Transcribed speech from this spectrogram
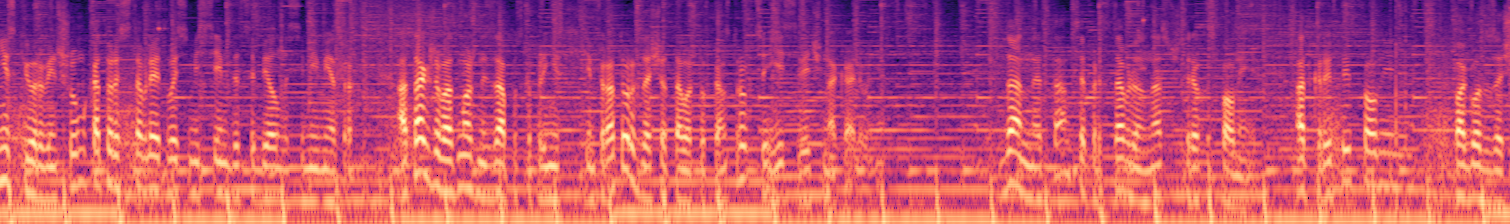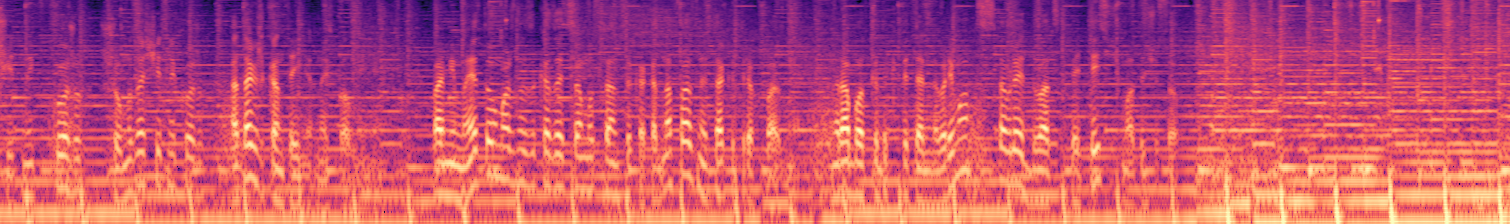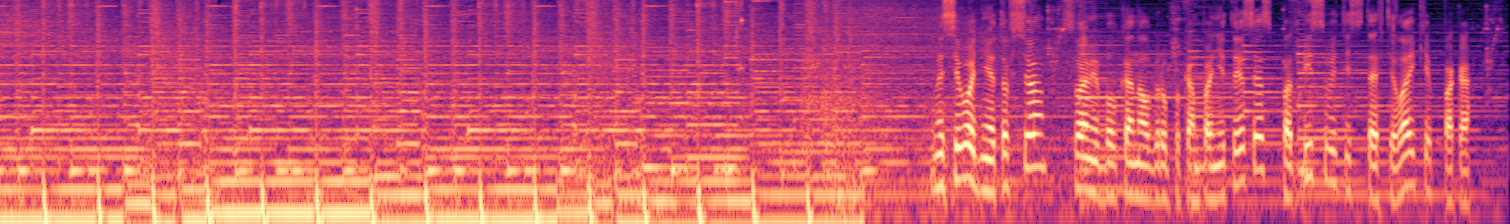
низкий уровень шума, который составляет 87 дБ на 7 метрах, а также возможность запуска при низких температурах за счет того, что в конструкции есть свечи накаливания. Данная станция представлена у нас в четырех исполнениях. Открытое исполнение, погодозащитный кожух, шумозащитный кожух, а также контейнерное исполнение. Помимо этого можно заказать саму станцию как однофазную, так и трехфазную. Наработка до капитального ремонта составляет 25 тысяч моточасов. На сегодня это все. С вами был канал группы компании ТСС. Подписывайтесь, ставьте лайки. Пока.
